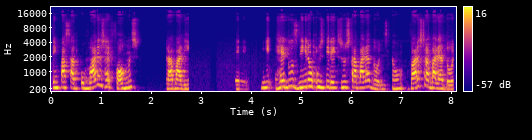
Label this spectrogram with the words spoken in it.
tem passado por várias reformas trabalhistas é, que reduziram os direitos dos trabalhadores. Então, vários trabalhadores,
